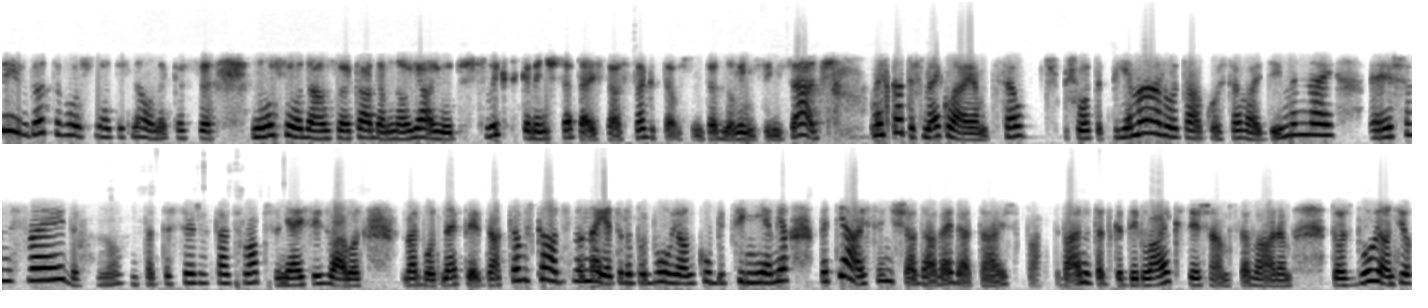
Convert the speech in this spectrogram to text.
dzīves gatavošanai, tas nav nekas nosodāms vai kādam nav jājūtas slikti, ka viņš sataistās sagatavs un tad no viņas viņas ēd. Mēs katrs meklējam sev šo te piemērotāko savai ģimenei ēšanas veidu. Nu, tad tas ir tāds labs. Un ja es izvēlos, varbūt nepirkt gatavus kādus, nu neiet runa par buļļonu kubiciņiem, ja, bet jā, es viņus šādā veidā taisu pati. Vai nu tad, kad ir laiks, tiešām savāram tos buļļons, jo,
